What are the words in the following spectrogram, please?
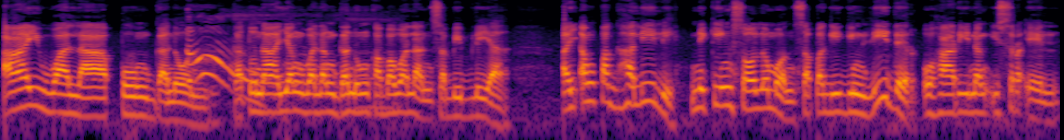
ay wala pong ganon. Katunayang walang ganong kabawalan sa Biblia ay ang paghalili ni King Solomon sa pagiging leader o hari ng Israel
